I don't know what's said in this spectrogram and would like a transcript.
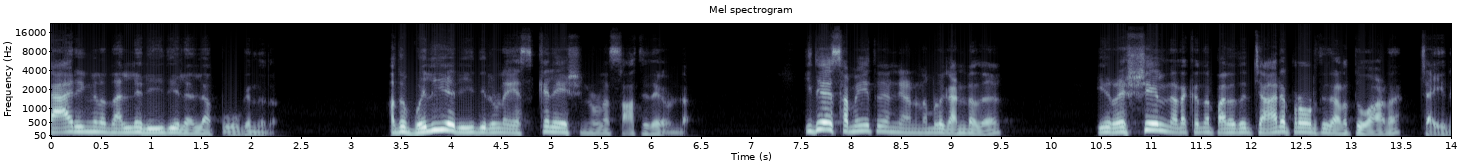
കാര്യങ്ങൾ നല്ല രീതിയിലല്ല പോകുന്നത്. അത് വലിയ രീതിയിലുള്ള എസ്കലേഷനുള്ള സാധ്യതയുണ്ട്. ഇതേ സമയത്ത് തന്നെയാണ് നമ്മൾ കണ്ടത് ഈ റഷ്യയിൽ നടക്കുന്ന പലതും ചാരപ്രവൃത്തി നടത്തുവാണ് ചൈന.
